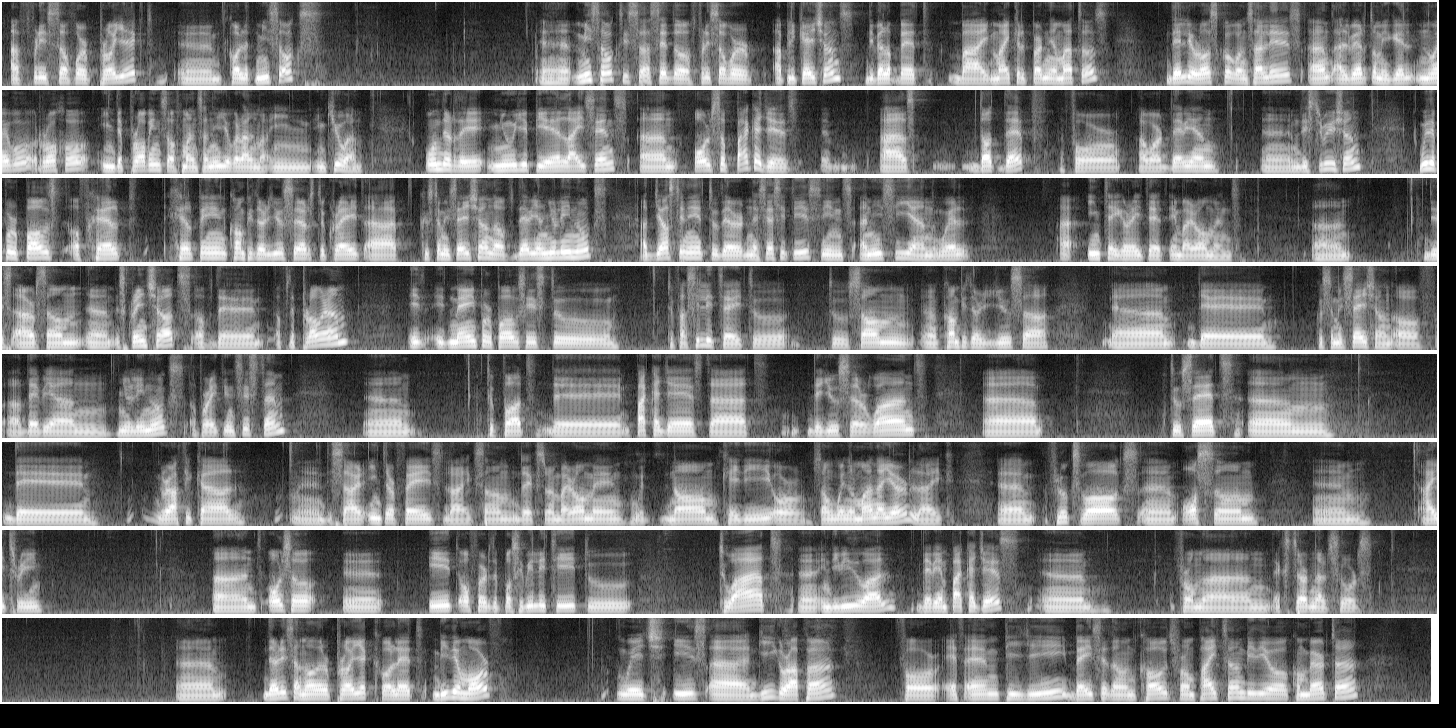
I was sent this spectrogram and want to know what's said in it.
a free software project um, called Misox. Uh, Misox is a set of free software applications developed by Michael Pernia Matos, Delio Orozco Gonzalez, and Alberto Miguel Nuevo Rojo in the province of Manzanillo Granma in, in Cuba, under the GNU GPL license and also packages um, as .deb for our Debian um, distribution with the purpose of help, helping computer users to create a customization of Debian GNU Linux adjusting it to their necessities in an easy and well uh, integrated environment. Um, these are some um, screenshots of the of the program. It, its main purpose is to to facilitate to to some uh, computer user um, the customization of Debian GNU Linux operating system. Um, to put the packages that the user wants, uh, to set um, the graphical uh, desired interface, like some desktop environment with GNOME, KDE, or some window manager, like um, Fluxbox, um, Awesome, um, i3. And also uh, it offers the possibility to to add uh, individual Debian packages um, from an external source. Um, there is another project called VideoMorph, which is a GUI wrapper for FFmpeg based on code from Python video converter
